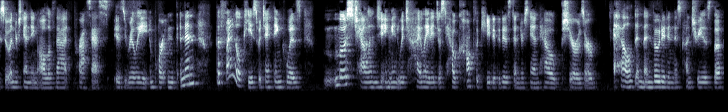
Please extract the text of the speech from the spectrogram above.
So, understanding all of that process is really important. And then the final piece, which I think was most challenging and which highlighted just how complicated it is to understand how shares are held and then voted in this country is the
